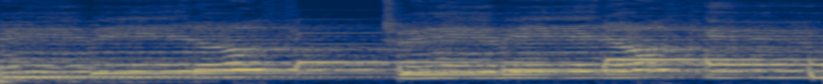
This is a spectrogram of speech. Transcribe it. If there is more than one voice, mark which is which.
Speaker 1: dreaming of, dreaming of you.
